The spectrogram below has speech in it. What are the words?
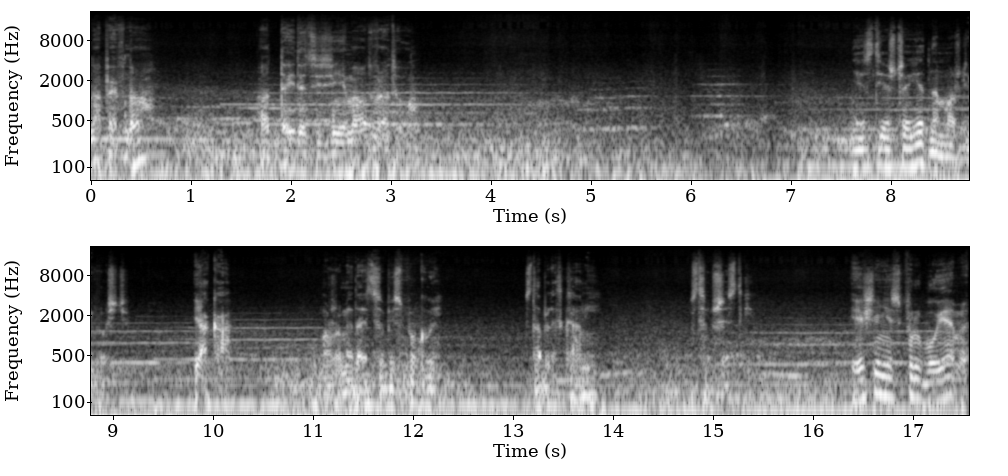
Na pewno? Od tej decyzji nie ma odwrotu. Jest jeszcze jedna możliwość. Jaka? Możemy dać sobie spokój. Z tabletkami. Z tym wszystkim. Jeśli nie spróbujemy,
